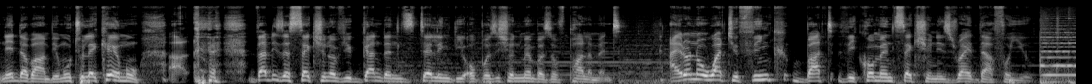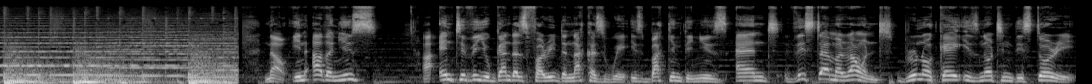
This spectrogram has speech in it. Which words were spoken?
neda bambi mutulekemu. Ah, that is a section of Ugandans telling the opposition members of parliament. I don't know what you think, but the comment section is right there for you. Now, in other news, uh, NTV Uganda's Faridah Nakazibwe is back in the news, and this time around, Bruno K is not in the story.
